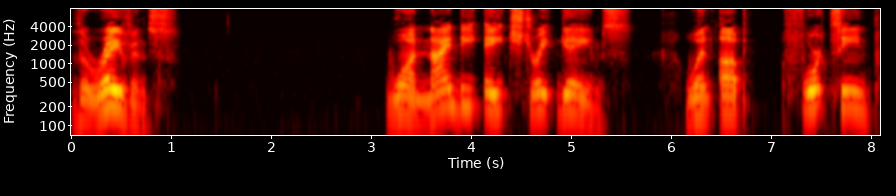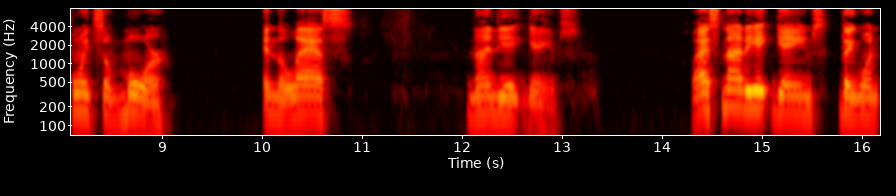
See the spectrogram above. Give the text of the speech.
The Ravens won 98 straight games, went up 14 points or more in the last 98 games. Last 98 games, they won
